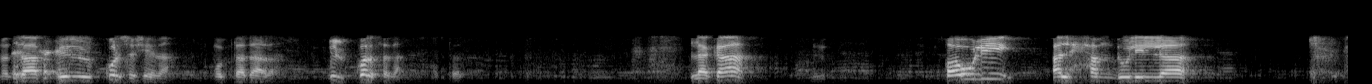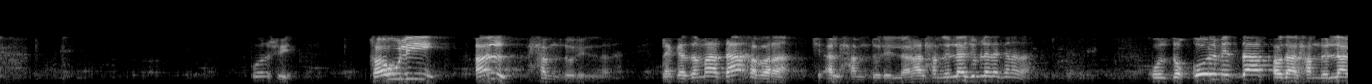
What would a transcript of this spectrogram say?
نو دا بالکل څه شي ده مبتدا ده بالکل صدا لکه قولي الحمد لله پونشي قولي الحمد لله لکه زما دا خبره چې الحمدلله الحمدلله جمله ده کنه ده خو د قول مصداق او د الحمدلله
